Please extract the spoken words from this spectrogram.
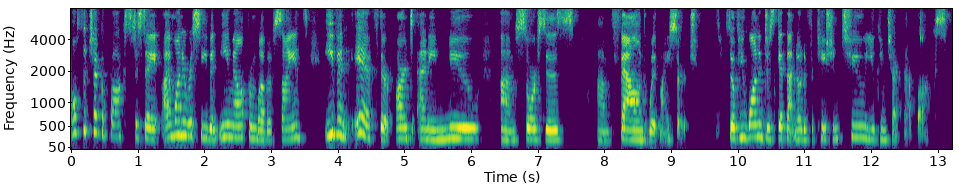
also check a box to say, I want to receive an email from Web of Science, even if there aren't any new um, sources um, found with my search. So if you want to just get that notification too, you can check that box.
